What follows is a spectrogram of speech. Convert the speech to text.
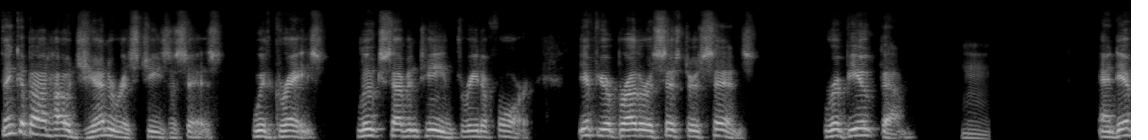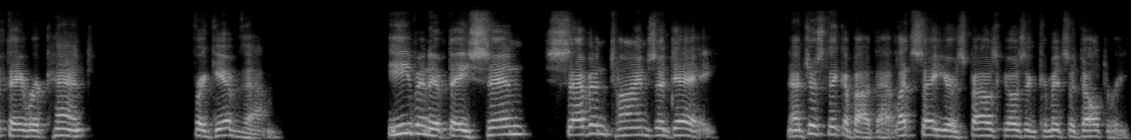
Think about how generous Jesus is with grace. Luke 17, 3 to 4. If your brother or sister sins, rebuke them. Mm. And if they repent, forgive them. Even if they sin seven times a day. Now, just think about that. Let's say your spouse goes and commits adultery,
